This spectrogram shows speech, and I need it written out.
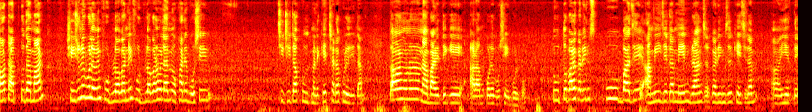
not up to the mark সেই জন্যই বলে আমি ফুড ব্লগার নেই। ফুড ব্লগার হলে আমি ওখানে বসেই চিঠিটা খুল মানে কেচ্ছাটা খুলে দিতাম। তো আমার মনে হলো, না, বাড়িতে গিয়ে আরাম করে বসেই বলব। তো উত্তরপাড়া কারিমস খুব বাজে। আমি যেটা মেন ব্রাঞ্চ কারিমসের খেয়েছিলাম ইয়েতে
